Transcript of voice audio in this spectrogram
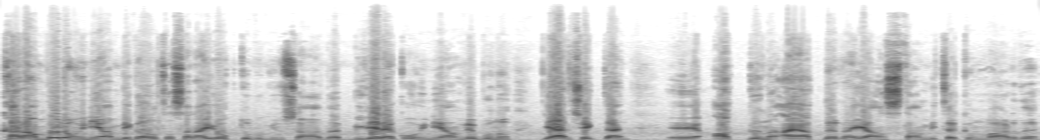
karambol oynayan bir Galatasaray yoktu bugün sahada. Bilerek oynayan ve bunu gerçekten e, aklını ayaklarına yansıtan bir takım vardı.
